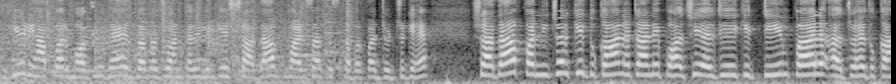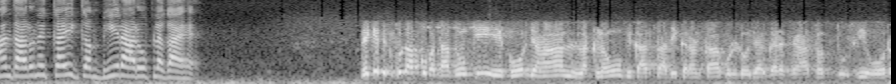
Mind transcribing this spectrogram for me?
भीड़ यहाँ पर मौजूद है। ज़्यादा जानकारी लेंगे। शादाब हमारे साथ इस खबर पर जुड़ चुके हैं। शादाब, फर्नीचर की दुकान हटाने पहुँची एलडीए की टीम पर जो है दुकानदारों ने कई गंभीर आरोप लगाए हैं। देखिए, बिल्कुल आपको बता दूँ कि एक और जहाँ लखनऊ विकास प्राधिकरण का बुलडोजर गरज रहा तो दूसरी ओर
